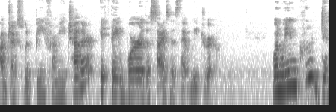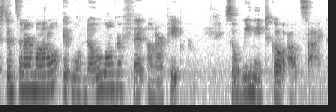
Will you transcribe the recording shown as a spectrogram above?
objects would be from each other if they were the sizes that we drew. When we include distance in our model, it will no longer fit on our paper, so we need to go outside.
